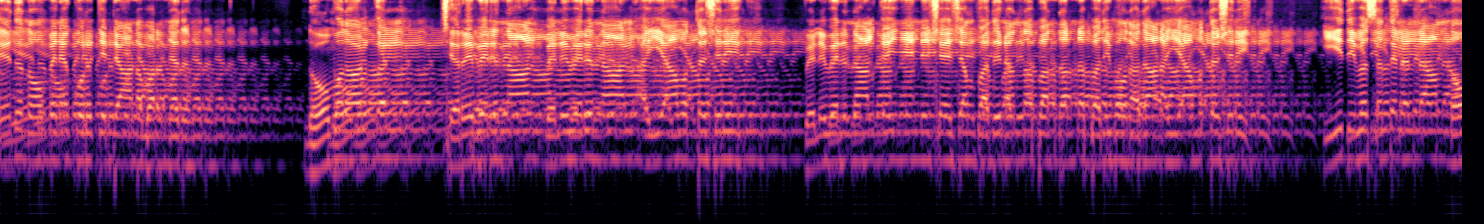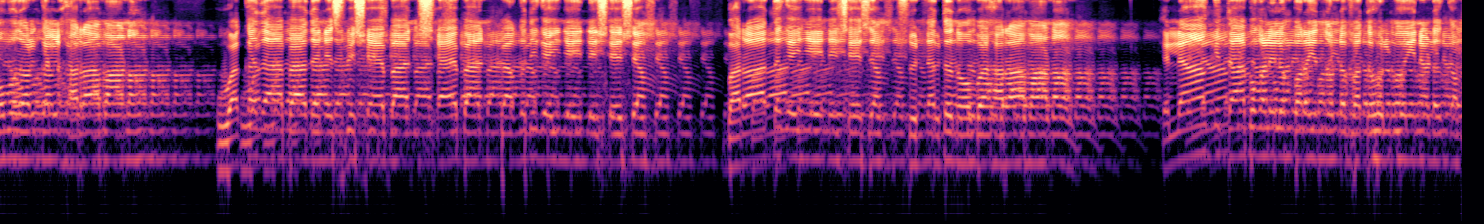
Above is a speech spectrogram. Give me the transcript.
ഏത് നോമ്പിനെ കുറിച്ചിട്ടാണ് പറഞ്ഞത്? നോമ്പ് നോൽക്കൽ ചെറിയ പെരുന്നാൾ വലിയ പെരുന്നാൾ അയ്യാമത്തെ ശരി. വലിയ പെരുന്നാൾ കഴിഞ്ഞതിന് ശേഷം പതിനൊന്ന് പന്ത്രണ്ട് പതിമൂന്ന് അതാണ് അയ്യാമത്തെ ശരി. ഈ ദിവസത്തിലെല്ലാം നോമ്പ് നോൽക്കൽ ഹറാമാണ് പകുതി കഴിഞ്ഞതിന് ശേഷം ബറാത്ത് കഴിഞ്ഞതിന് ശേഷം സുന്നത്ത് നോമ്പ് ഹറാമാണ്. എല്ലാ കിതാബുകളിലും പറയുന്നുണ്ട് ഫതഹുൽ മൊയ്ൻ അടക്കം.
